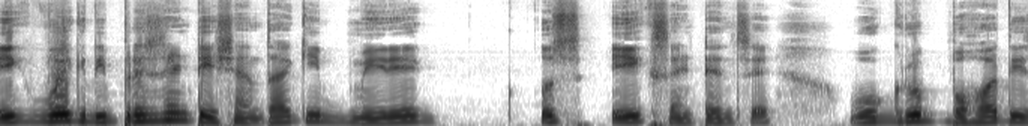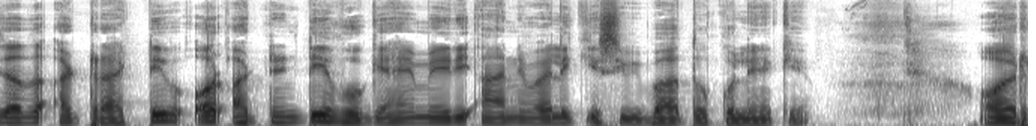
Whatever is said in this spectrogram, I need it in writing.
एक वो एक रिप्रेजेंटेशन था कि मेरे उस एक सेंटेंस से वो ग्रुप बहुत ही ज़्यादा अट्रैक्टिव और अटेंटिव हो गया है मेरी आने वाली किसी भी बातों को लेके। और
